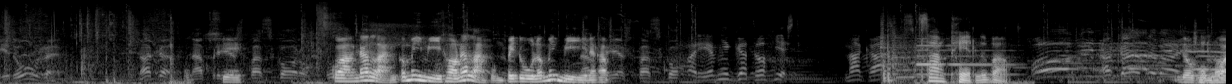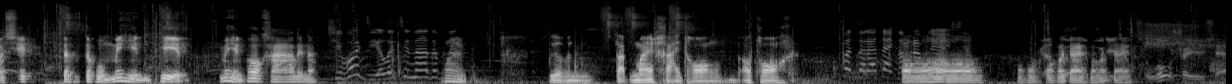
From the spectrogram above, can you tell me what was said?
Иду уже. Наказ, โอเค напрямь по скору. กวางด้านหลังก็ไม่มีทองด้านหลังผมไปดูแล้วไม่มีนะครับ Напрямь по скору. Поревник готов есть. Наказом สร้างเพจหรือเปล่า Наказывай! เดี๋ยวผมขอเช็ค แต่แต่ผมไม่เห็นเทรดไม่เห็นพ่อค้าเลยนะ Чего делать и надо? ไม่เผื่อมันตัดไม้ขายทอง เอาทอง Позаратай อ๋ออ๋อ направляйся. อ๋อพอเข้าใจพอเข้าใจ Слушаюся.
